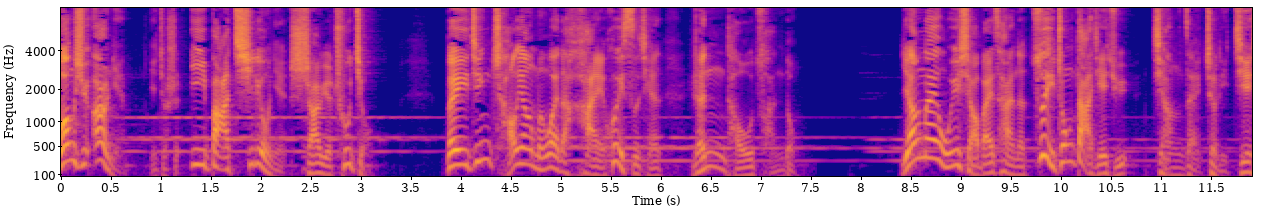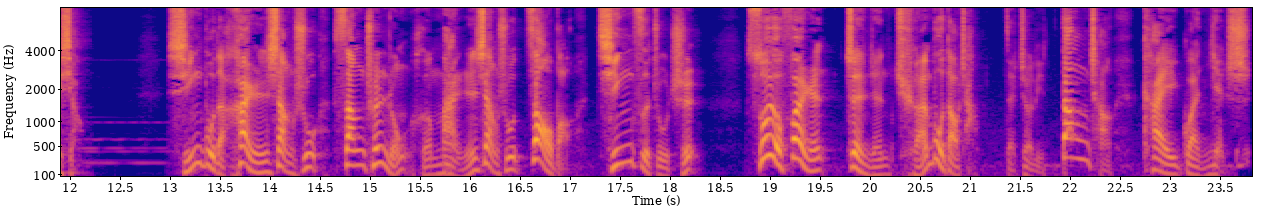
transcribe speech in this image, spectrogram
光绪二年，也就是一八七六年十二月初九，北京朝阳门外的海会寺前人头攒动，杨乃武与小白菜的最终大结局将在这里揭晓。刑部的汉人尚书桑春荣和满人尚书赵宝亲自主持，所有犯人。证人全部到场，在这里当场开棺验尸。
